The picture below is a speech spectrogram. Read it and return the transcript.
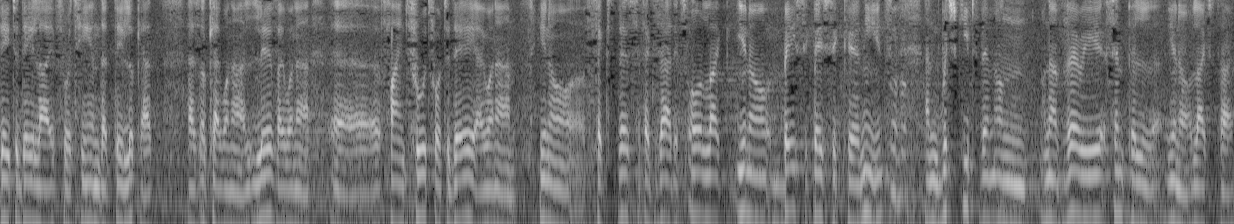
day to day life routine that they look at as okay I want to live I want to uh, find food for today I want to you know fix this fix that. It's all like you know basic basic uh, needs and which keeps them on on a very simple you know lifestyle.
